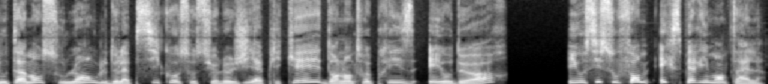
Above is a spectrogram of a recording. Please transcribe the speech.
notamment sous l'angle de la psychosociologie appliquée dans l'entreprise et au dehors, et aussi sous forme expérimentale,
